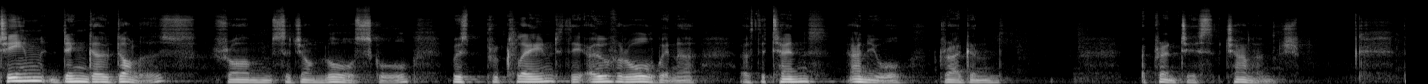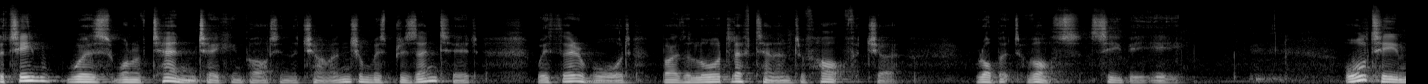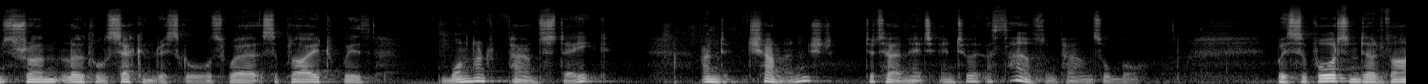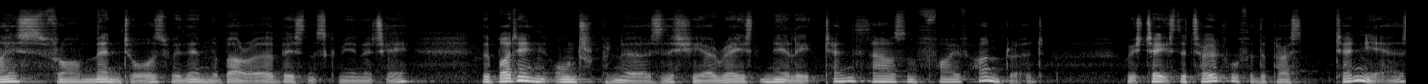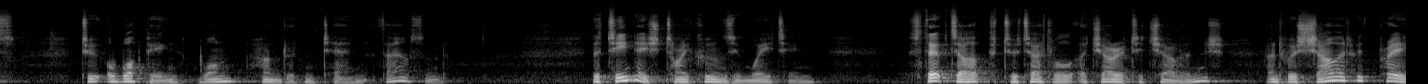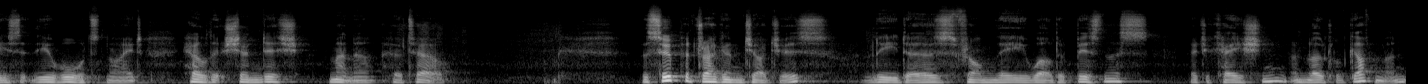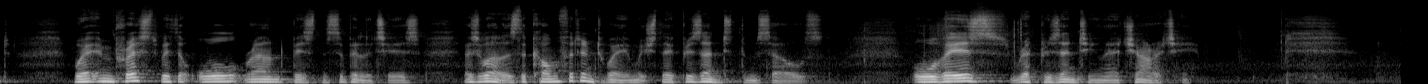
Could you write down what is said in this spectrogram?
Team Dingo Dollars from Sir John Lawes School was proclaimed the overall winner of the 10th annual Dragon Apprentice Challenge. The team was one of 10 taking part in the challenge and was presented with their award by the Lord Lieutenant of Hertfordshire, Robert Voss, CBE. All teams from local secondary schools were supplied with £100 stake and challenged to turn it into £1,000 or more with support and advice from mentors within the borough business community, the budding entrepreneurs this year raised nearly 10,500, which takes the total for the past 10 years to a whopping 110,000. The teenage tycoons in waiting stepped up to tackle a charity challenge and were showered with praise at the awards night held at Shendish Manor Hotel. The Super Dragon judges, leaders from the world of business, education, and local government, were impressed with the all round business abilities as well as the confident way in which they presented themselves, always representing their charity.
